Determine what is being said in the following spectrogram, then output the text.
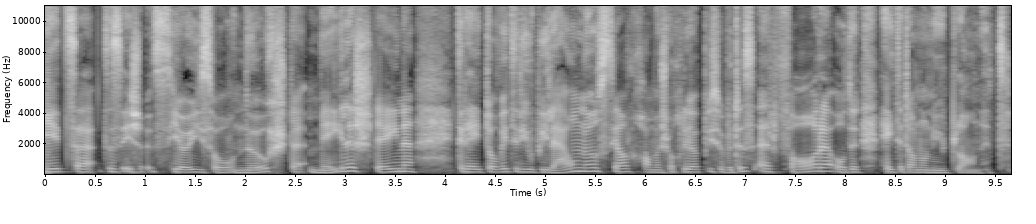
Jetzt, äh, das ist eure so nächsten Meilensteine. Ihr habt hier wieder Jubiläum nächstes Jahr. Kann man schon etwas über das erfahren oder habt ihr da noch nichts geplant?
